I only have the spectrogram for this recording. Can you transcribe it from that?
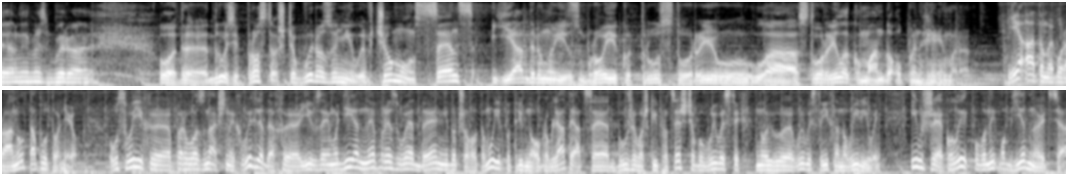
Я не розбираю. От, друзі, просто щоб ви розуміли, в чому сенс ядерної зброї, котру створила, створила команда Опенгеймера. Є атоми урану та плутонію. У своїх е, первозначних виглядах е, їх взаємодія не призведе ні до чого, тому їх потрібно обробляти, а це дуже важкий процес, щоб вивести, ну, вивести їх на новий рівень. І вже коли вони об'єднуються,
